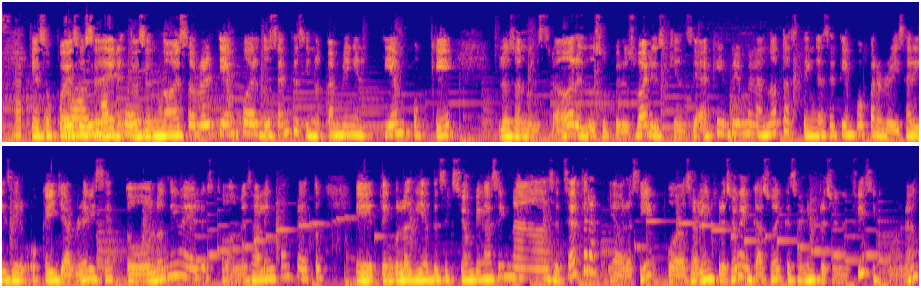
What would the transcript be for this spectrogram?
Eso puede suceder. Entonces no es solo el tiempo del docente, sino también el tiempo que los administradores, los superusuarios, quien sea que imprime las notas, tenga ese tiempo para revisar y decir, ok, ya revisé todos los niveles, todo me sale incompleto, eh, tengo las guías de sección bien asignadas, etcétera, y ahora sí puedo hacer la impresión en caso de que sea una impresión en físico, ¿verdad?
